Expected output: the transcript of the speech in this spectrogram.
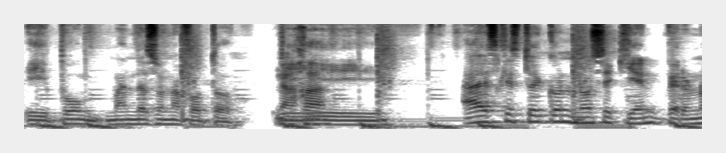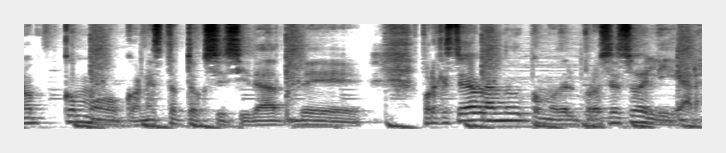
Y pum, mandas una foto. Ajá. Y, ah, es que estoy con no sé quién, pero no como con esta toxicidad de... Porque estoy hablando como del proceso de ligar.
